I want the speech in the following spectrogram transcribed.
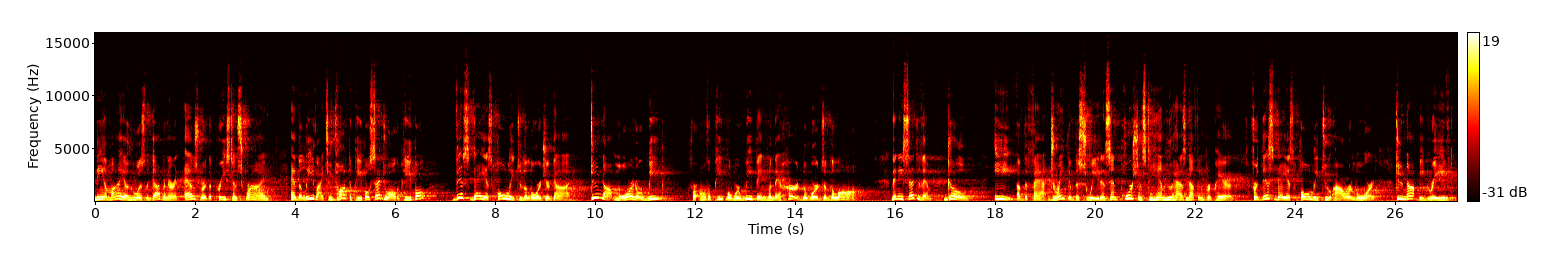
Nehemiah, who was the governor, and Ezra, the priest and scribe, And the Levites who taught the people said to all the people, This day is holy to the Lord your God. Do not mourn or weep, for all the people were weeping when they heard the words of the law. Then he said to them, Go, eat of the fat, drink of the sweet, and send portions to him who has nothing prepared. For this day is holy to our Lord. Do not be grieved,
